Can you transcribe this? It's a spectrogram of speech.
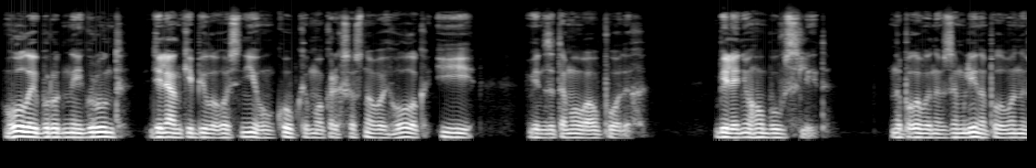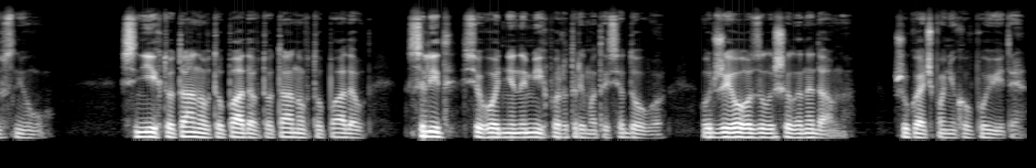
Голий брудний ґрунт, ділянки білого снігу, кубки мокрих соснових голок, і він затамував подих. Біля нього був слід наполовину в землі, наполовину в снігу. Сніг то танув, то падав, то танув, то падав, Слід сьогодні не міг протриматися довго, отже його залишили недавно. Шукач понюхав повітря.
